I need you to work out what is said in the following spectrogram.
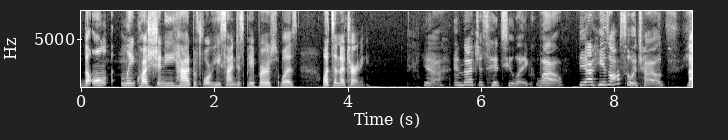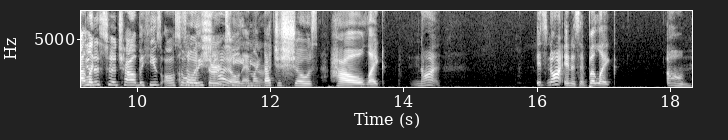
the only question he had before he signed his papers was, What's an attorney? Yeah, and that just hits you like, wow. Yeah, he's also a child. He That, did like- this to a child, but he's also so only a 13. child and like yeah. that just shows how like not it's not innocent but like um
